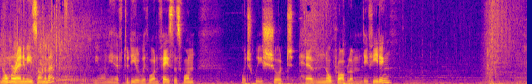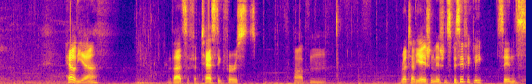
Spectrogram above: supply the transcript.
no more enemies on the map. We only have to deal with one faceless one, which we should have no problem defeating. Hell yeah. That's a fantastic first um, retaliation mission, specifically since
